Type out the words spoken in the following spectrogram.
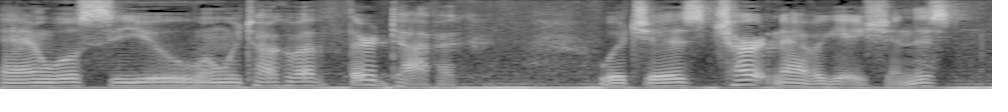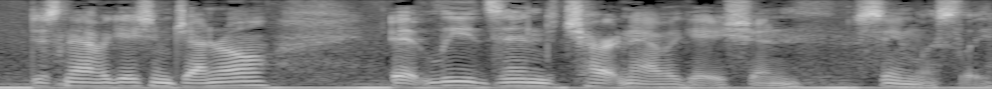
And we'll see you when we talk about the third topic, which is chart navigation. This this navigation general, it leads into chart navigation seamlessly.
